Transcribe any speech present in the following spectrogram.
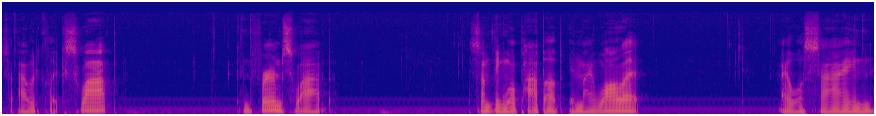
So I would click swap, confirm swap. Something will pop up in my wallet. I will sign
